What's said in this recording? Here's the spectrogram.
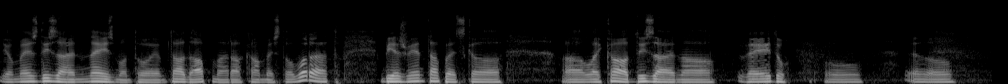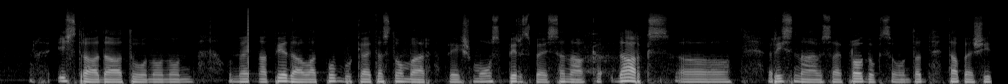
Jo mēs dizainu neizmantojam tādā apmērā, kā mēs to varētu. Bieži vien tāpēc, ka, uh, lai kādu dizaina veidu uh, uh, izstrādātu un, un, un, un mēģināt piedāvāt publikai, tas tomēr priekš mūsu pirktspējas sanāk dārgs uh, risinājums vai produkts, tad, tāpēc šī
